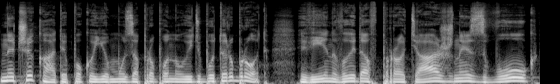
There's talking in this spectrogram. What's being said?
не чекати, поки йому запропонують бутерброд. Він видав протяжний звук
